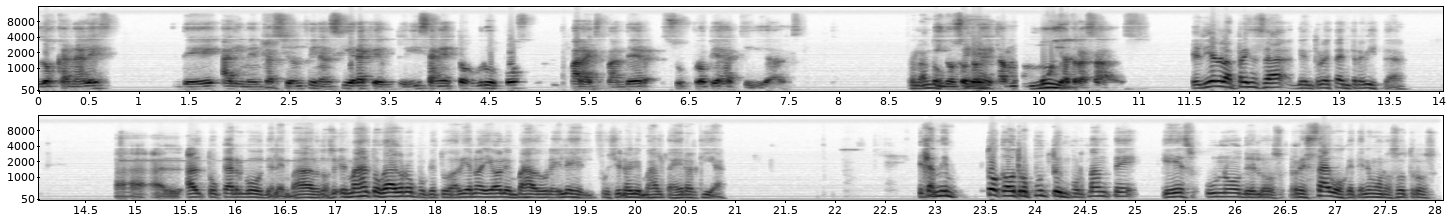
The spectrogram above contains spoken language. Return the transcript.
los canales de alimentación financiera que utilizan estos grupos para expandir sus propias actividades. y nosotros eh, estamos muy atrasados. El diario La Prensa, dentro de esta entrevista al alto cargo de la embajada, el más alto cargo porque todavía no ha llegado el embajador, él es el funcionario de más alta jerarquía. Él también toca otro punto importante que es uno de los rezagos que tenemos nosotros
